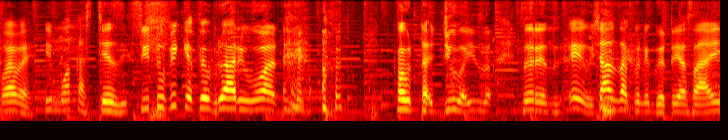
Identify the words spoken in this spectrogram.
wewe hii mwaka sichezi. Situfike februari wote utajua hizo hizo eh, ushaanza kunigotea saa hii.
